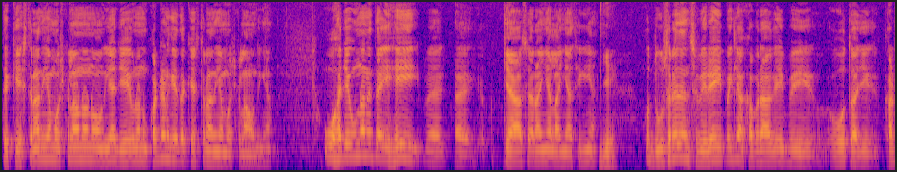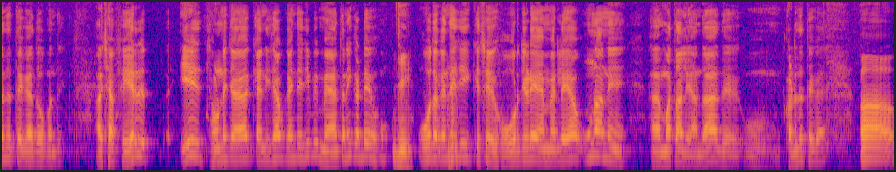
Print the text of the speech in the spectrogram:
ਤੇ ਕਿਸ ਤਰ੍ਹਾਂ ਦੀਆਂ ਮੁਸ਼ਕਲਾਂ ਉਹਨਾਂ ਨੂੰ ਆਉਂਦੀਆਂ ਜੇ ਉਹਨਾਂ ਨੂੰ ਕੱਢਣਗੇ ਤਾਂ ਕਿਸ ਤਰ੍ਹਾਂ ਦੀਆਂ ਮੁਸ਼ਕਲਾਂ ਆਉਂਦੀਆਂ। ਉਹ ਹਜੇ ਉਹਨਾਂ ਨੇ ਤਾਂ ਇਹੀ ਕਿਆਸ ਰਾਈਆਂ ਲਾਈਆਂ ਸੀਗੀਆਂ। ਜੀ। ਉਹ ਦੂਸਰੇ ਦਿਨ ਸਵੇਰੇ ਹੀ ਪਹਿਲਾਂ ਖਬਰ ਆ ਗਈ ਵੀ ਉਹ ਤਾਂ ਜੀ ਕੱਢ ਦਿੱਤੇ ਗਏ ਦੋ ਬੰਦੇ। ਅੱਛਾ ਫਿਰ ਇਹ ਸੁਣਨ ਚ ਆਇਆ ਕੈਨੀ ਸਾਹਿਬ ਕਹਿੰਦੇ ਜੀ ਵੀ ਮੈਂ ਤਾਂ ਨਹੀਂ ਕੱਢੇ ਉਹ। ਜੀ। ਉਹ ਤਾਂ ਕਹਿੰਦੇ ਜੀ ਕਿਸੇ ਹੋਰ ਜਿਹੜੇ ਐਮਐਲਏ ਆ ਉਹਨਾਂ ਨੇ ਮਤਾ ਲਿਆਂਦਾ ਤੇ ਉਹ ਕੱਢ ਦਿੱਤੇ ਗਏ। ਅ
